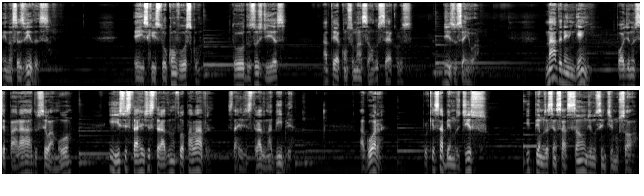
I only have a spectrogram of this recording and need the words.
em nossas vidas. Eis que estou convosco todos os dias até a consumação dos séculos, diz o Senhor. Nada nem ninguém pode nos separar do seu amor, e isso está registrado na tua palavra, está registrado na Bíblia. Agora, porque sabemos disso e temos a sensação de nos sentirmos só.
